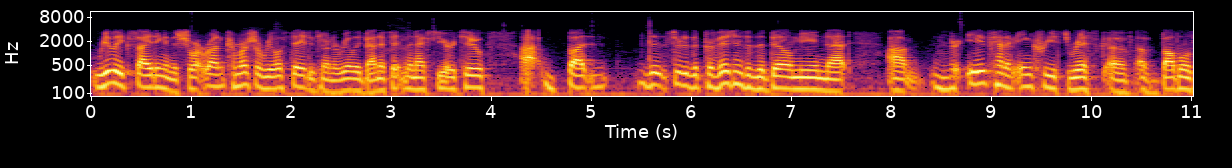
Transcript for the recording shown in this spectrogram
really exciting in the short run. Commercial real estate is going to really benefit in the next year or two, uh, but the sort of the provisions of the bill mean that um, there is kind of increased risk of, of bubbles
